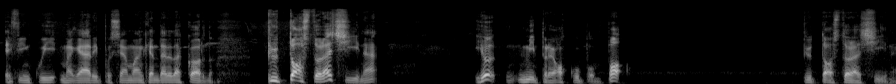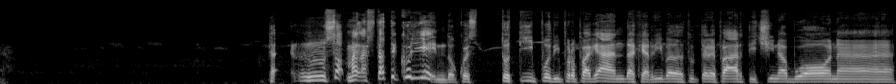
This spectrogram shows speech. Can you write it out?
e fin qui magari possiamo anche andare d'accordo, piuttosto la Cina, io mi preoccupo un po', piuttosto la Cina non so, ma la state cogliendo questo tipo di propaganda che arriva da tutte le parti, Cina buona,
